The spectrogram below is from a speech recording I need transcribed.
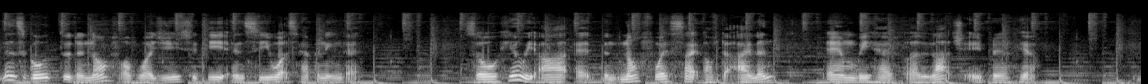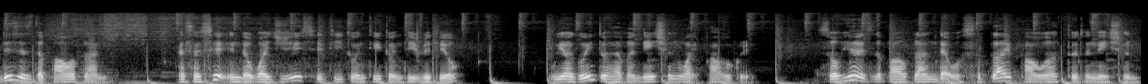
Let's go to the north of YGG City and see what's happening there. So here we are at the northwest side of the island and we have a large area here. This is the power plant as I said in the YGG City 2020 video, we are going to have a nationwide power grid. So here is the power plant that will supply power to the nation.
